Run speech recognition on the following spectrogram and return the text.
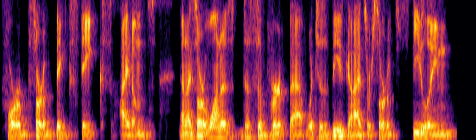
for sort of big stakes items. And I sort of wanted to subvert that, which is these guys are sort of stealing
